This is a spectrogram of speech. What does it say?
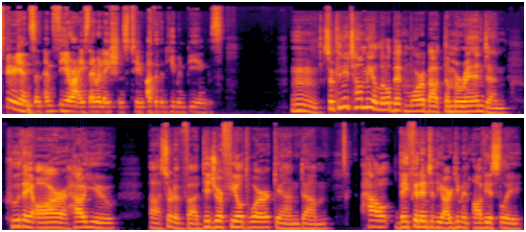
experience and, and, theorize their relations to other than human beings. Mm. So, can you tell me a little bit more about the Marind and who they are, how you uh, sort of uh, did your field work, and um, how they fit into the argument? Obviously,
